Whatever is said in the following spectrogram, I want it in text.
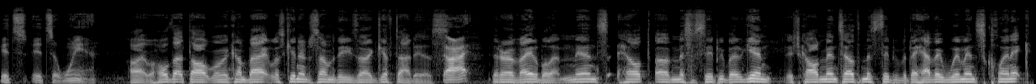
it's it's a win. All right, well, hold that thought. When we come back, let's get into some of these uh, gift ideas. All right. That are available at Men's Health of Mississippi. But again, it's called Men's Health of Mississippi, but they have a women's clinic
